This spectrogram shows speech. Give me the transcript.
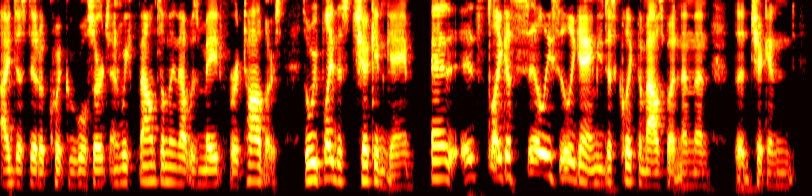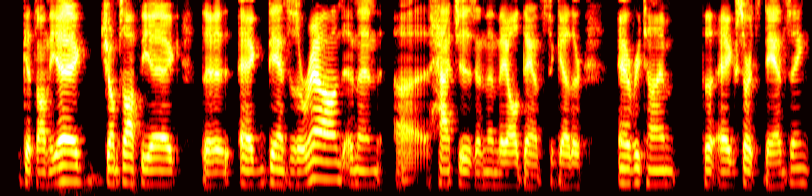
I just did a quick Google search and we found something that was made for toddlers. So we played this chicken game. And it's like a silly, silly game. You just click the mouse button and then the chicken gets on the egg, jumps off the egg, the egg dances around, and then uh, hatches, and then they all dance together. Every time the egg starts dancing,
